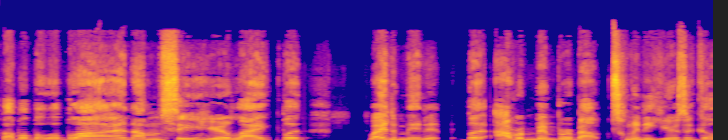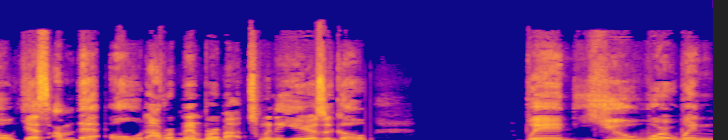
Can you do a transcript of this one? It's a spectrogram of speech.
blah blah blah blah blah and i'm sitting here like but wait a minute but i remember about 20 years ago yes i'm that old i remember about 20 years ago when you were when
